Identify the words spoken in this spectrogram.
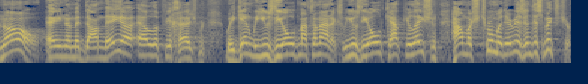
No. We, again, we use the old mathematics. We use the old calculation, how much truma there is in this mixture,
